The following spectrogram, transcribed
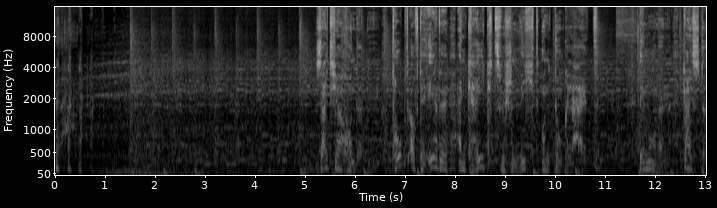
Seit Jahrhunderten tobt auf der Erde ein Krieg zwischen Licht und Dunkelheit. Dämonen, Geister,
